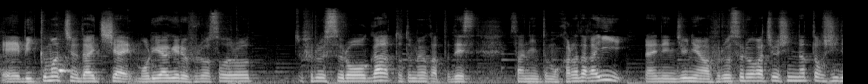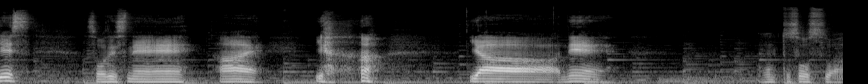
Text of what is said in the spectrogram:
えー、ビッグマッチの第一試合盛り上げるフロソロフルスローがとても良かったです。3人とも体がいい。来年ジュニアはフルスローが中心になってほしいです。そうですね。はい。いやいやーねほんとそうっすわ。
